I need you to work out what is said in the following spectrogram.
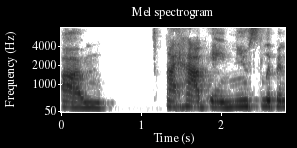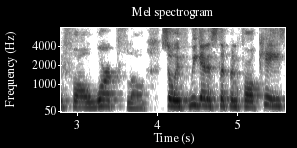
um, I have a new slip and fall workflow. So if we get a slip and fall case,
